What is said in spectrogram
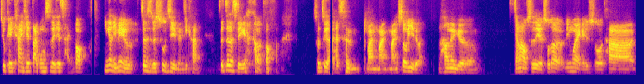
就可以看一些大公司的一些财报，应该里面有真实的数据能去看，这真的是一个很好的方法。说这个还是蛮蛮蛮受益的吧。然后那个蒋老师也说到另外一个，就是说他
